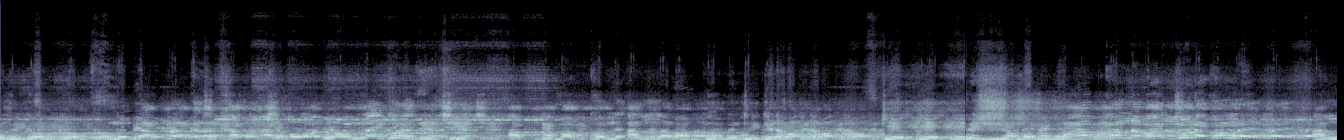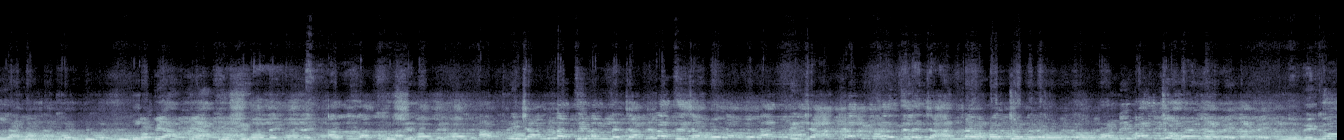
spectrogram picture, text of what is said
নবী গো, নবী আপনার কাছে খাবার আমি অন্যায় করে দিয়েছি। আপনি মাফ করলে, আল্লাহ মাফ করবে। ঠিক না কে? বিশ্ব নবী মাফ করলে মার্জনা আল্লাহ করবে। নবী আপনি খুশি হলে আল্লাহ খুশি হবে। আপনি জান্নাতি বললে জান্নাতে যাব। আপনি জাহান্নামি বলে দিলে জাহান্নাম আমার জন্য অনিবার্য হয়ে যাবে। নবী গো,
